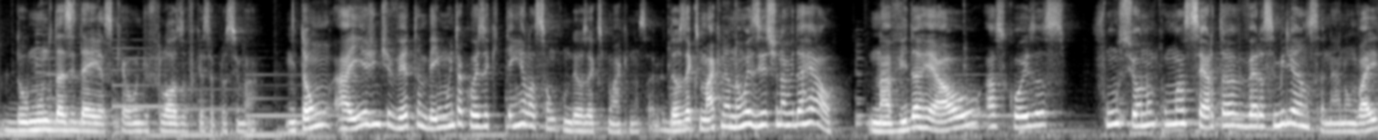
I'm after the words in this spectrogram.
do mundo das ideias, que é onde o filósofo quer se aproximar. Então, aí a gente vê também muita coisa que tem relação com Deus Ex Machina, sabe? Deus Ex Machina não existe na vida real. Na vida real, as coisas funcionam com uma certa verossimilhança, né? Não vai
